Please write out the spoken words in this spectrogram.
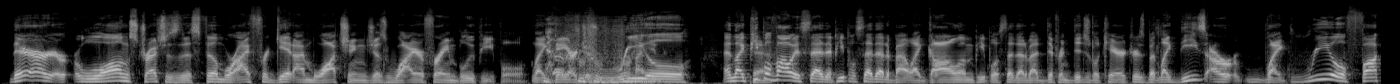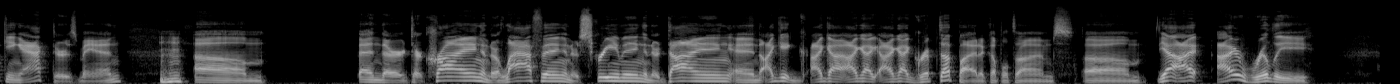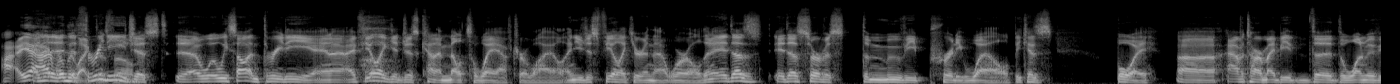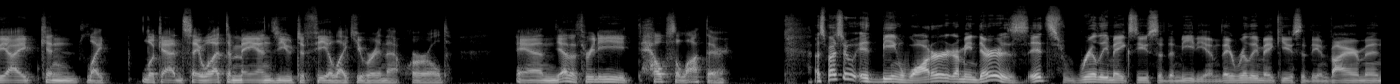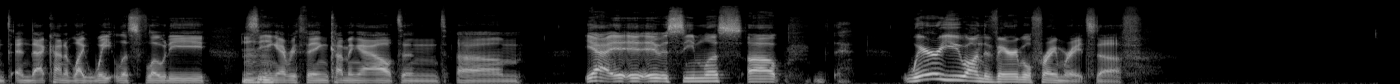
There are long stretches of this film where I forget I'm watching just wireframe blue people. Like they are just right. real And like people Yeah. have always said that people said that about like Gollum, people have said that about different digital characters, but like these are like real fucking actors, man. Mhm. Um and they're they're crying and they're laughing and they're screaming and they're dying. And I get I got I got I got gripped up by it a couple times. Um yeah, I I really I, yeah, and, I really like 3D just uh, we we saw it in 3D, and I I feel like it just kind of melts away after a while, and you just feel like you're in that world, and it does it does service the movie pretty well because, boy, uh, Avatar might be the the one movie I can like look at and say, well, that demands you to feel like you were in that world, and yeah, the 3D helps a lot there. especially it being water i mean there is it's really makes use of the medium they really make use of the environment and that kind of like weightless floaty Mhm. seeing everything coming out and um yeah it, it, it was seamless uh where are you on the variable frame rate stuff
